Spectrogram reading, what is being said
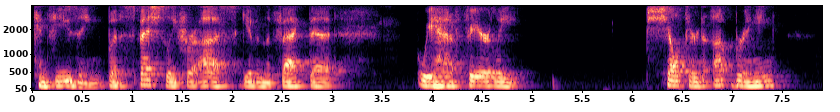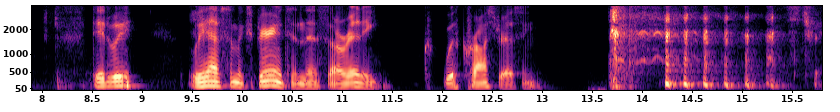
confusing. But especially for us, given the fact that we had a fairly sheltered upbringing. Did we? We have some experience in this already with cross dressing. That's true.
